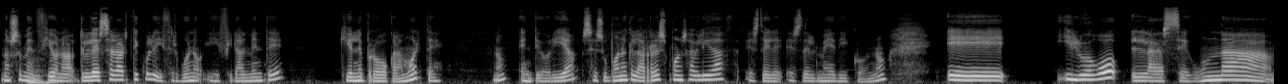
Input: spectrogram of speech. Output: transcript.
No se menciona. Lees el artículo y dices, bueno, y finalmente, ¿quién le provoca la muerte? En teoría, se supone que la responsabilidad es, es del médico, ¿no? Eh, y luego la segunda,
